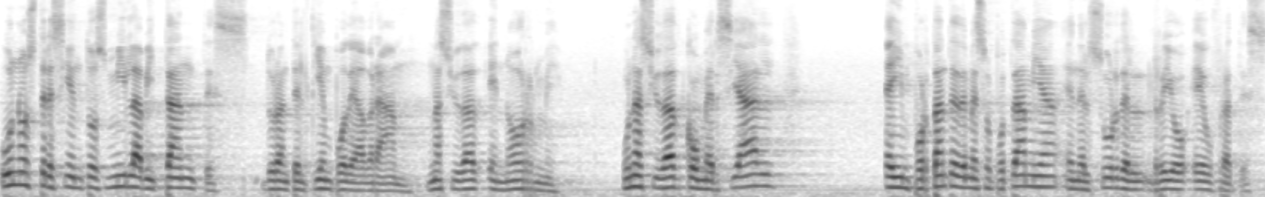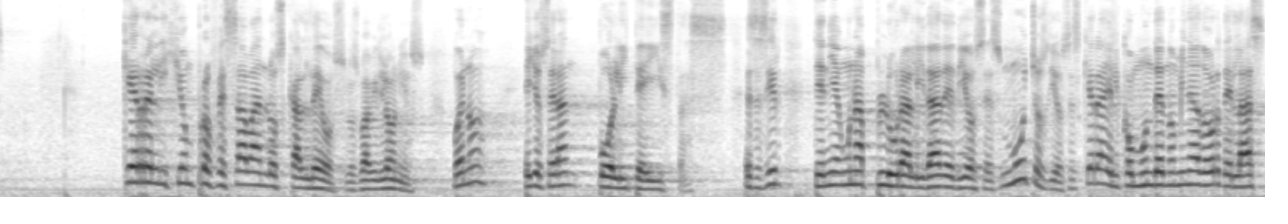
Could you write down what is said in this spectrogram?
unos 300 mil habitantes durante el tiempo de Abraham, una ciudad enorme, una ciudad comercial e importante de Mesopotamia en el sur del río Éufrates. ¿Qué religión profesaban los caldeos, los babilonios? Bueno, ellos eran politeístas, es decir, tenían una pluralidad de dioses, muchos dioses, que era el común denominador de las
